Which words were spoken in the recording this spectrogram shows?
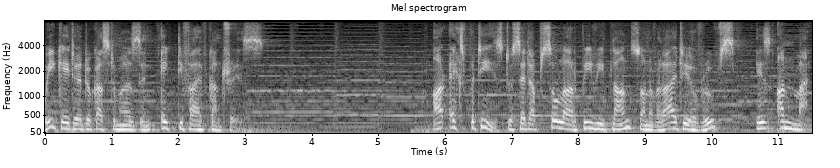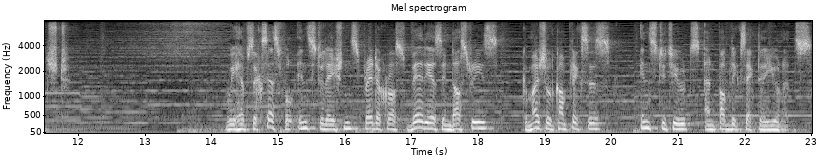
we cater to customers in 85 countries. Our expertise to set up solar PV plants on a variety of roofs is unmatched. We have successful installations spread across various industries, commercial complexes, institutes and public sector units.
